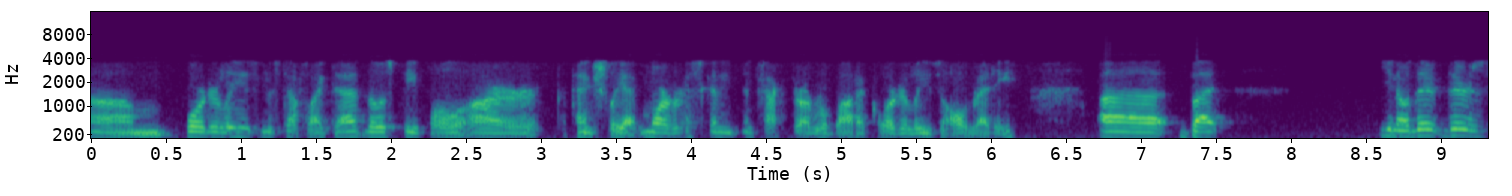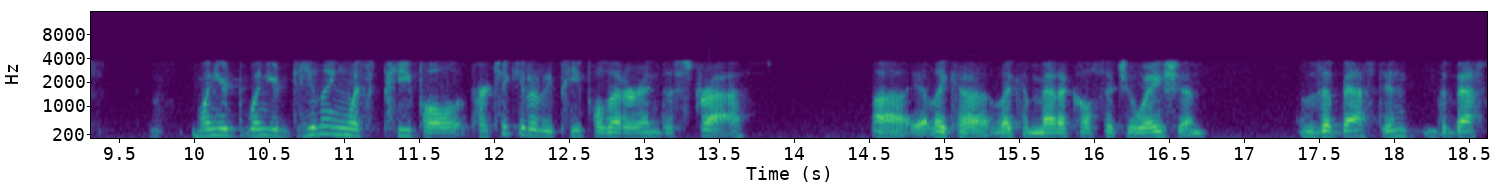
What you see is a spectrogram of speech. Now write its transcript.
um, orderlies and stuff like that. Those people are potentially at more risk, and in fact, there are robotic orderlies already. Uh, but you know, there, there's when you're when you're dealing with people, particularly people that are in distress, uh, like a like a medical situation, the best in the best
